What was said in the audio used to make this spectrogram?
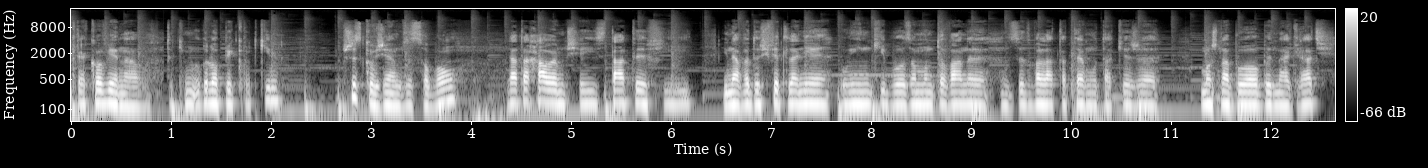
w Krakowie na takim urlopie krótkim, wszystko wziąłem ze sobą. Natachałem się i statyw, i, i nawet oświetlenie u Inki było zamontowane ze dwa lata temu, takie, że można byłoby nagrać.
